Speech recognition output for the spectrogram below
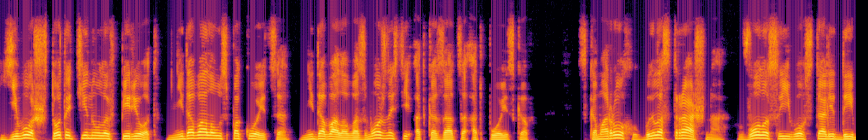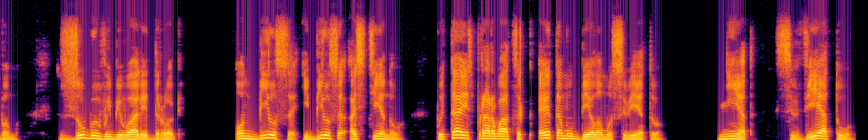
его что-то тянуло вперед, не давало успокоиться, не давало возможности отказаться от поисков. Скомороху было страшно, волосы его встали дыбом, зубы выбивали дробь. Он бился и бился о стену, пытаясь прорваться к этому белому свету. Нет, свету!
